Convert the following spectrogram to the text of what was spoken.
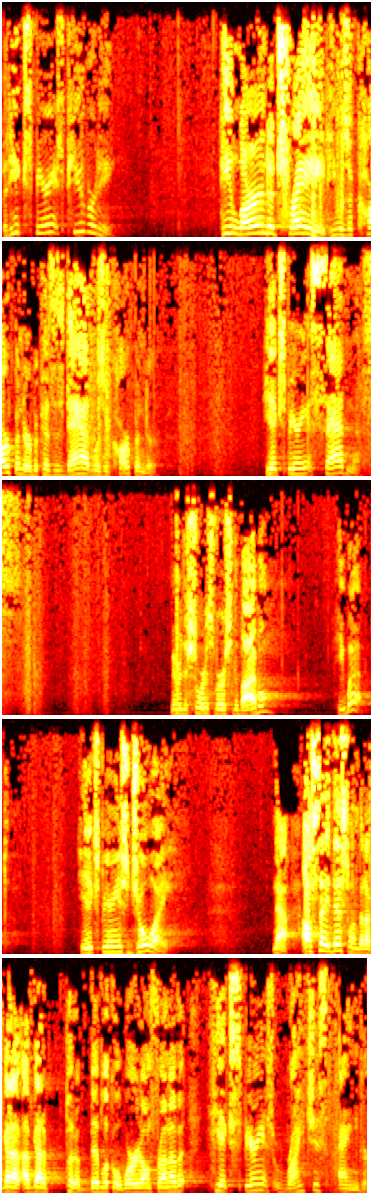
But he experienced puberty. He learned a trade. He was a carpenter because his dad was a carpenter. He experienced sadness. Remember the shortest verse of the Bible? He wept. He experienced joy. Now, I'll say this one, but I've got to, I've got to put a biblical word on front of it. He experienced righteous anger.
